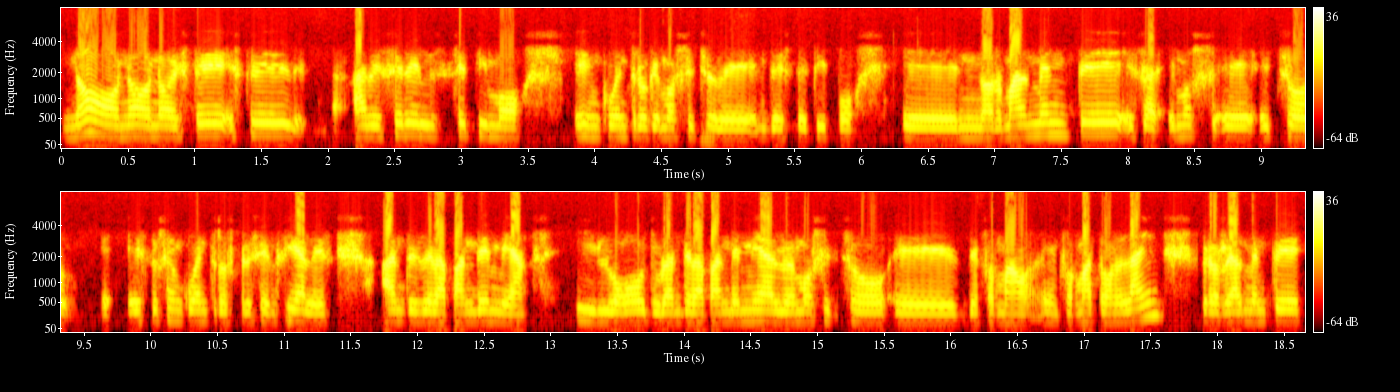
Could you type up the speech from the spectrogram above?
No, no, no. Este, este ha de ser el séptimo encuentro que hemos hecho de, este tipo. Eh, normalmente hemos eh, hecho estos encuentros presenciales antes de la pandemia y luego durante la pandemia lo hemos hecho eh, de forma en formato online, pero realmente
